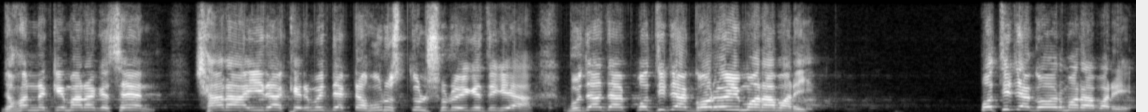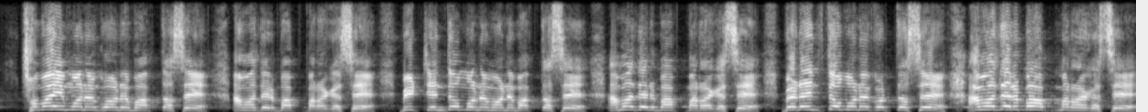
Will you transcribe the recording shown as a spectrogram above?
যখন নাকি মারা গেছেন, সারা ইরাকের মধ্যে একটা হুরুস্তুল শুরু হয়ে গেছে গিয়া, বোঝা যায় প্রতিটা গড়ই মরাবাড়ি প্রতিটা গড় মরা মরাবাড়ি সবাই মনে মনে ভাবতাছে, আমাদের বাপ মারা গেছে। ব্রিটেন তো মনে মনে ভাবতাছে, আমাদের বাপ মারা গেছে। বেডেন তো মনে করতেছে, আমাদের বাপ মারা গেছে।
